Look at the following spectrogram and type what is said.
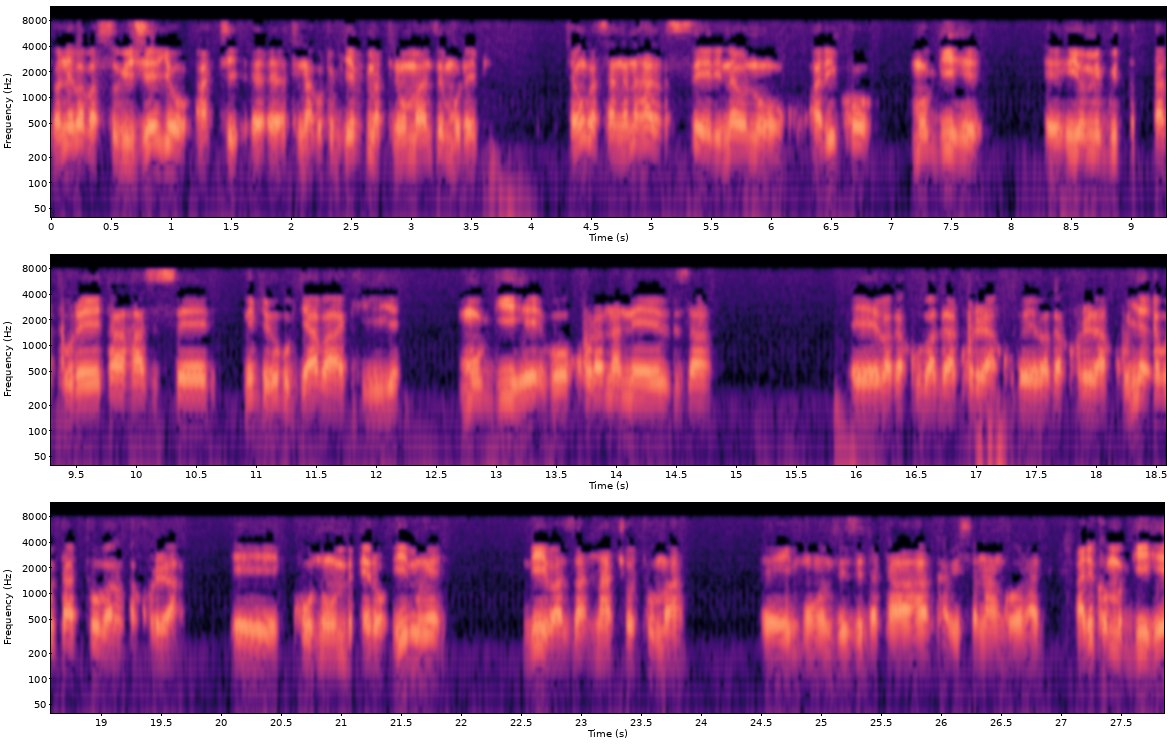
None babasubijeyo ati ati ntabwo tubyemera ati nimumanze mureke. Cyangwa ugasanga n'ahaseri na yo ni uko. Ariko mu gihe iyo migwi itatu leta haseri n'ibyo bihugu byabakiye mu gihe bokorana neza bagakorera ku nyabutatu bagakorera ku ntumbero imwe ndibaza ntacyo tuma impunzi zidataha kabisa nta ngorane. Ariko mu gihe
